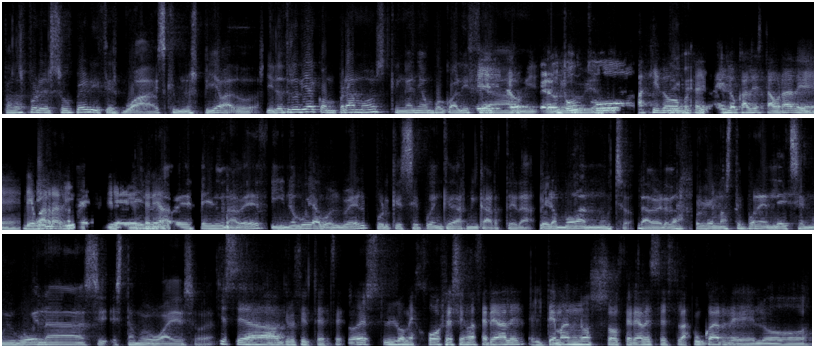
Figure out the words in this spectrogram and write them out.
pasas por el súper y dices, ¡buah! Es que me los pillaba todos. Y el otro día compramos, que engaña un poco a Alicia. A pero, mi- tú, tú has ido, porque hay, hay locales ahora de, de barra libre de He ido una cereales. vez, he ido una vez y no voy a volver porque se pueden quedar mi cartera, pero molan mucho, la verdad, porque además te ponen leche muy buena, sí, está muy guay eso, ¿eh? que sea, quiero decirte, no es lo mejor que se llama cereales. El tema no son cereales, es el azúcar de los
